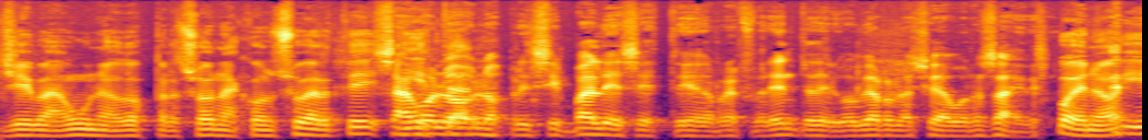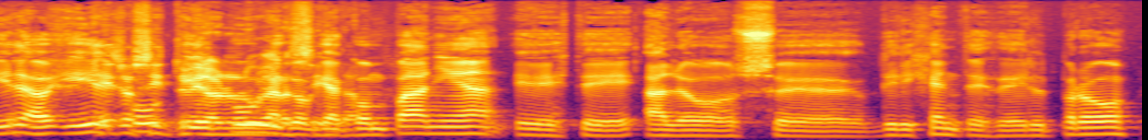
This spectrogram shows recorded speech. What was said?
lleva una o dos personas con suerte. Salvo los, principales este, referentes del gobierno de la Ciudad de Buenos Aires. Bueno, y, Ellos sí tuvieron el público que acompaña este, a los eh, dirigentes del PRO,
